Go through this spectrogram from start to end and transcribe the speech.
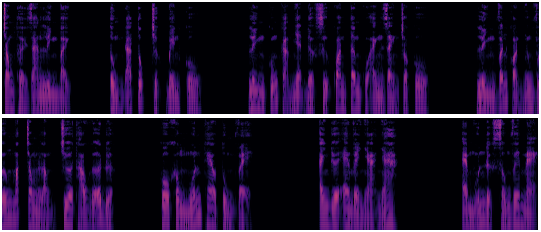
Trong thời gian Linh bệnh, Tùng đã túc trực bên cô. Linh cũng cảm nhận được sự quan tâm của anh dành cho cô. Linh vẫn còn những vướng mắc trong lòng chưa tháo gỡ được. Cô không muốn theo Tùng về. Anh đưa em về nhà nha. Em muốn được sống với mẹ.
